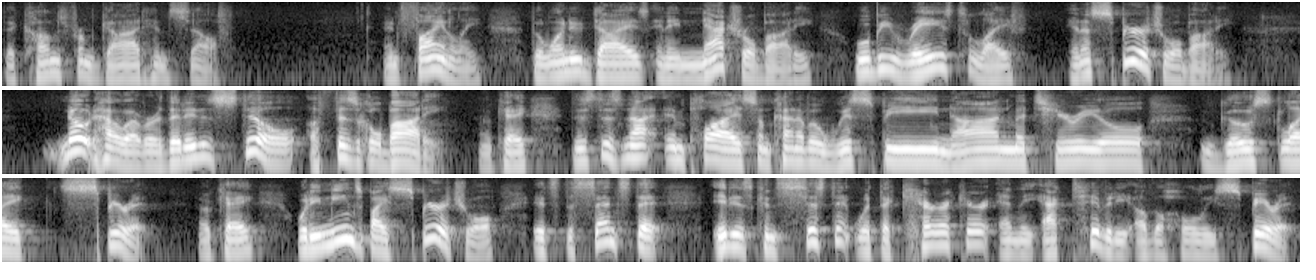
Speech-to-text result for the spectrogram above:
that comes from God Himself. And finally, the one who dies in a natural body will be raised to life in a spiritual body. Note, however, that it is still a physical body. Okay? This does not imply some kind of a wispy, non material, ghost like spirit. Okay? What he means by spiritual, it's the sense that it is consistent with the character and the activity of the Holy Spirit.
